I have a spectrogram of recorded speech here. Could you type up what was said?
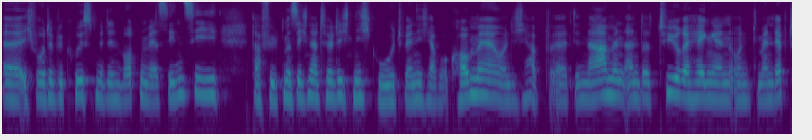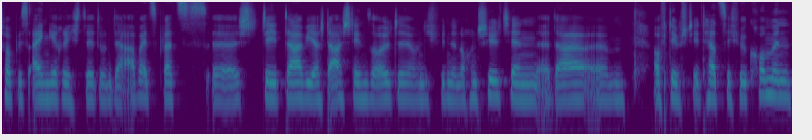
Äh, ich wurde begrüßt mit den Worten, wer sind Sie? Da fühlt man sich natürlich nicht gut. Wenn ich aber komme und ich habe äh, den Namen an der Türe hängen und mein Laptop ist eingerichtet und der Arbeitsplatz äh, steht da, wie er dastehen sollte und ich finde noch ein Schildchen äh, da, ähm, auf dem steht herzlich willkommen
